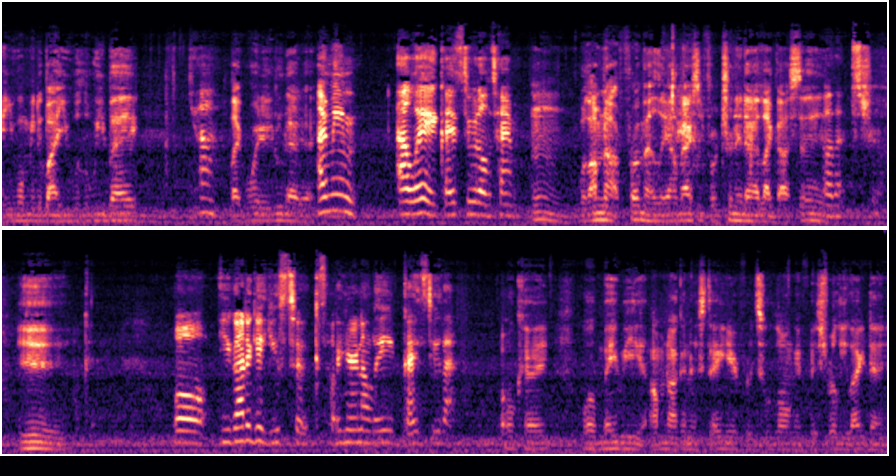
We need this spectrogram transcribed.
and you want me to buy you a Louis bag? Yeah. Like, where do you do that at? I mean, LA, guys do it all the time. Mm. Well, I'm not from LA. I'm actually from Trinidad, like I said. Oh, that's true. Yeah. Okay. Well, you got to get used to it because out here in LA, guys do that. Okay. Well, maybe I'm not gonna stay here for too long if it's really like that.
